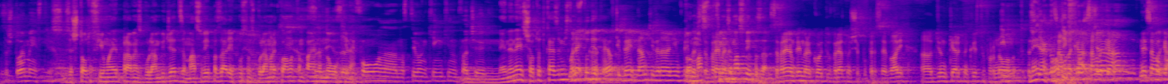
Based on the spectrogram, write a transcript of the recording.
Защо е мейнстрим? Защото филма е правен с голям бюджет за масовия пазар и е пуснат с голяма рекламна кампания на много заради кина. фола на, на Стивън Кинг и на това, че Не, не, не, защото така е замислено не, студията. Елчи, гледай, дам ти веднага един Той е пример. масов филм за масовия пазар. Съвременен пример, който вероятно ще потресе Влади. Дюн Керк на Кристофър Нолан. И- Не, Само така, само така, не само така,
